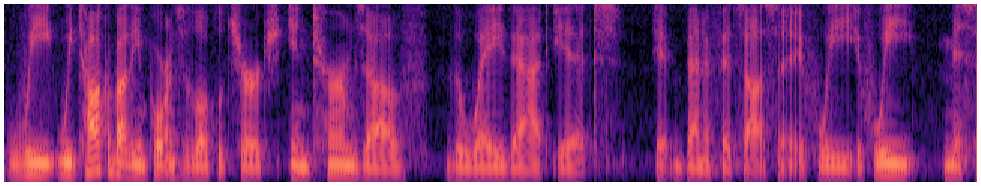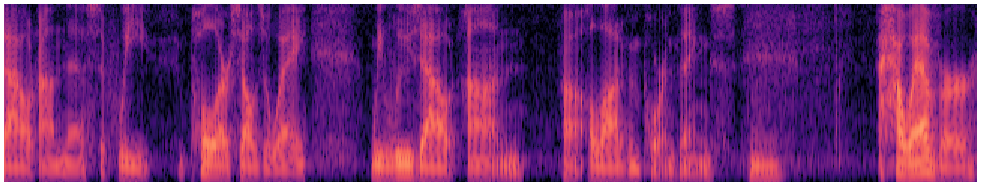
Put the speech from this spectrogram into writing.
we we talk about the importance of the local church in terms of the way that it it benefits us. If we if we miss out on this, if we pull ourselves away, we lose out on uh, a lot of important things. Mm. However,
